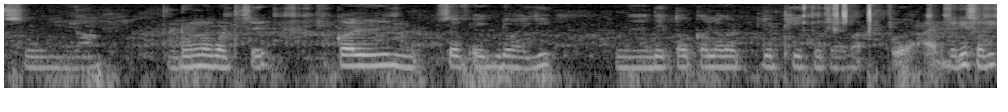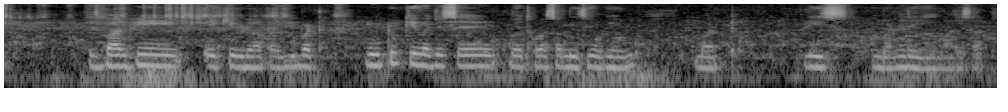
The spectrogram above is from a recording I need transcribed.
सो या आई डोंट नो व्हाट से कल सिर्फ़ एक वीडियो आएगी। मैं देखता हूँ कल अगर ये ठीक हो जाएगा। तो आई एम वेरी सॉरी इस बार भी एक ही वीडियो आ पाएगी बट यूट्यूब की वजह से मैं थोड़ा सा बिज़ी हो गया हूँ बट प्लीज़ बने रहिए हमारे साथ।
